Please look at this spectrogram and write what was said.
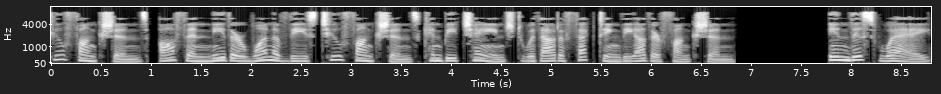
two functions, often neither one of these two functions can be changed without affecting the other function. In this way,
